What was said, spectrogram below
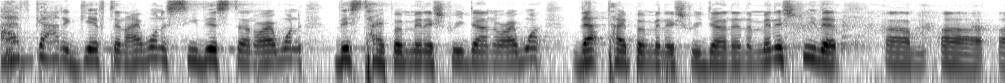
I've got a gift and I want to see this done, or I want this type of ministry done, or I want that type of ministry done. And the ministry that um, uh, uh,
